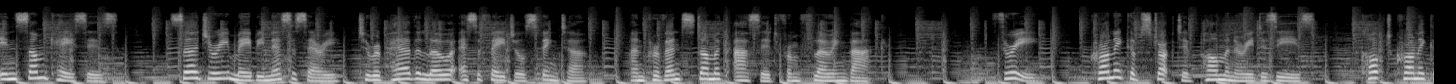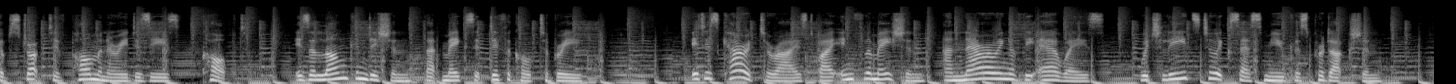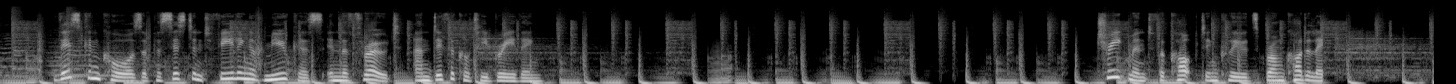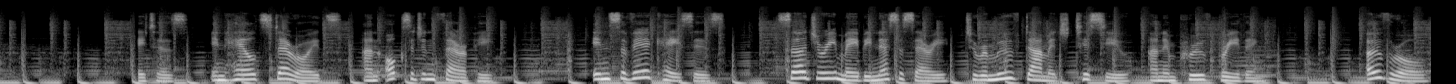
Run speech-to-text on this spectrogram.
In some cases, surgery may be necessary to repair the lower esophageal sphincter and prevent stomach acid from flowing back. 3. Chronic obstructive pulmonary disease. COPD Chronic obstructive pulmonary disease, COPD, is a lung condition that makes it difficult to breathe. It is characterized by inflammation and narrowing of the airways, which leads to excess mucus production. This can cause a persistent feeling of mucus in the throat and difficulty breathing. Treatment for COPD includes bronchodilators, inhaled steroids, and oxygen therapy. In severe cases, surgery may be necessary to remove damaged tissue and improve breathing. Overall,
